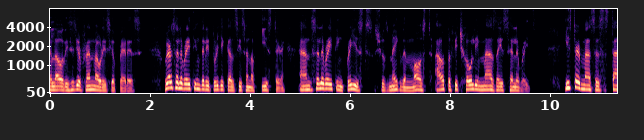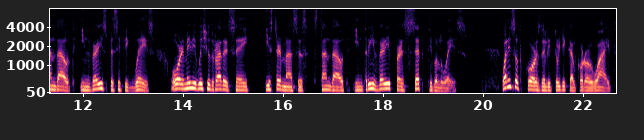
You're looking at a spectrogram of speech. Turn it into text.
Hello, this is your friend Mauricio Perez. We are celebrating the liturgical season of Easter, and celebrating priests should make the most out of each holy mass they celebrate. Easter masses stand out in very specific ways, or maybe we should rather say Easter masses stand out in three very perceptible ways. One is, of course, the liturgical color white,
